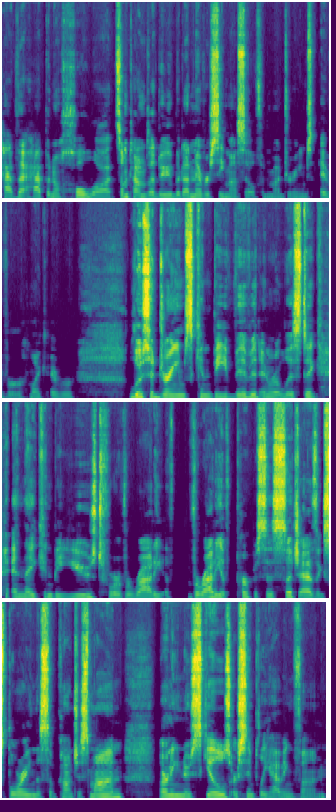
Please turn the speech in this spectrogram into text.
have that happen a whole lot. Sometimes I do, but I never see myself in my dreams ever, like ever. Lucid dreams can be vivid and realistic, and they can be used for a variety of variety of purposes, such as exploring the subconscious mind, learning new skills, or simply having fun.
